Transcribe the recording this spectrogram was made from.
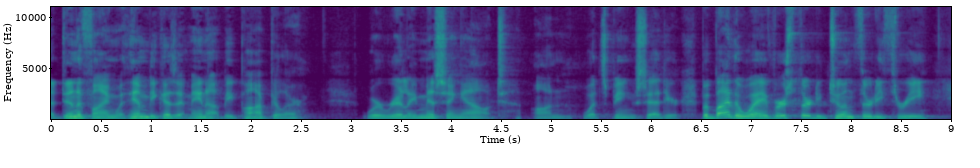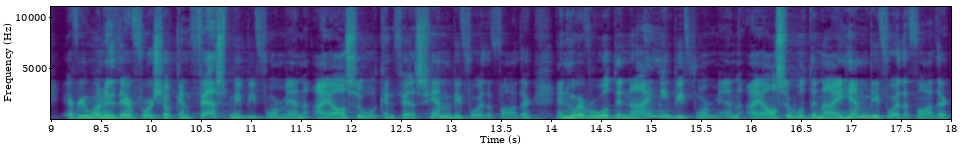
identifying with him because it may not be popular, we're really missing out on what's being said here. But by the way, verse 32 and 33 Everyone who therefore shall confess me before men, I also will confess him before the Father. And whoever will deny me before men, I also will deny him before the Father.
